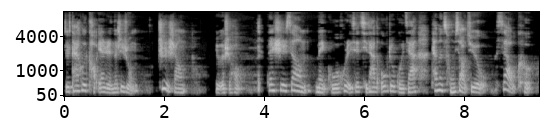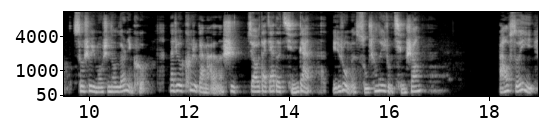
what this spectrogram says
就是它会考验人的这种智商，有的时候。但是像美国或者一些其他的欧洲国家，他们从小就有 self 课 （Social Emotional Learning 课）。那这个课是干嘛的呢？是教大家的情感，也就是我们俗称的一种情商。然后，所以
